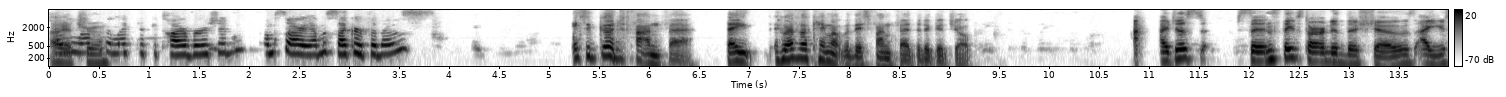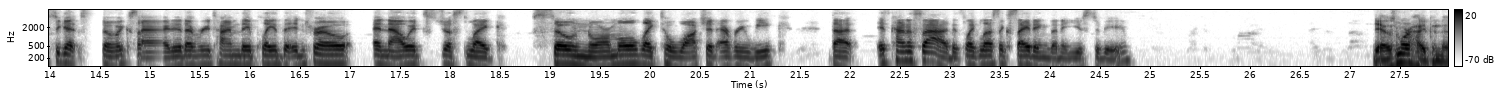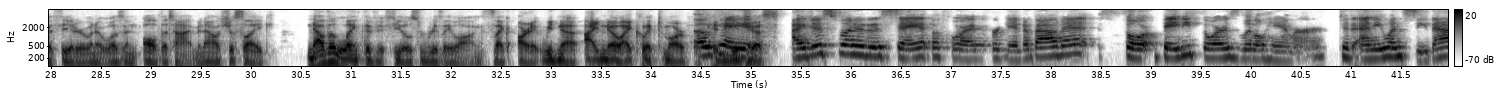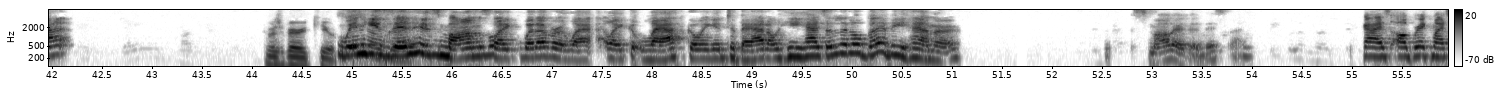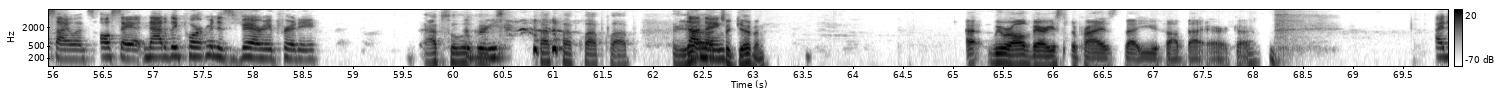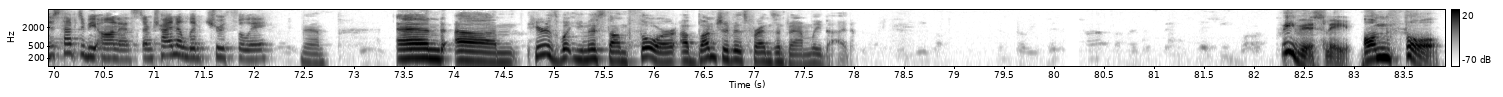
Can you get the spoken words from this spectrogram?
Oh, I yeah, love true. the electric guitar version. I'm sorry, I'm a sucker for those. It's a good fanfare. They whoever came up with this fanfare did a good job. I just since they've started the shows, I used to get so excited every time they played the intro, and now it's just like so normal, like to watch it every week that it's kind of sad. It's like less exciting than it used to be. Yeah, it was more hype in the theater when it wasn't all the time, and now it's just like now the length of it feels really long. It's like, all right, we know. I know I clicked Marvel. Can Okay, we just I just wanted to say it before I forget about it. Thor, baby Thor's little hammer. Did anyone see that? It was very cute. When So he's good. in his mom's like whatever la- like laugh going into battle, he has a little baby hammer. Smaller than this one. Guys, I'll break my silence. I'll say it. Natalie Portman is very pretty. Absolutely. Agreed. clap, clap, clap, clap. Yeah, Stunning. that's a given. Uh, we were all very surprised that you thought that, Erica. I just have to be honest. I'm trying to live truthfully. Yeah. And um, here's what you missed on Thor: a bunch of his friends and family died. Previously on Thor,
